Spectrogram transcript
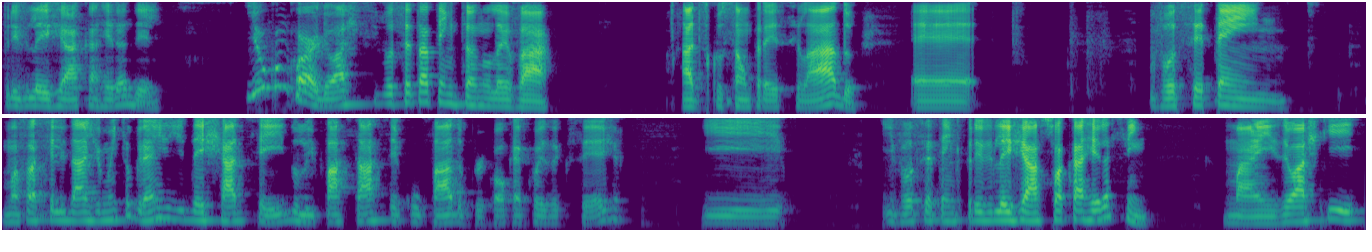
privilegiar a carreira dele. E eu concordo, eu acho que se você está tentando levar a discussão para esse lado, é, você tem uma facilidade muito grande de deixar de ser ídolo e passar a ser culpado por qualquer coisa que seja. E, e você tem que privilegiar a sua carreira sim. Mas eu acho que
